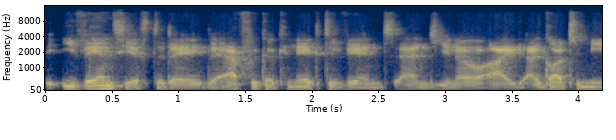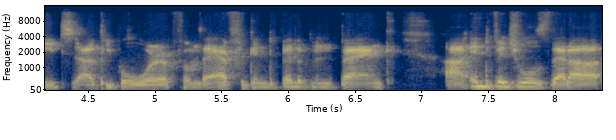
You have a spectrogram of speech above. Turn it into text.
events yesterday, the Africa Connect event, and you know I, I got to meet uh, people who from the African Development Bank, uh, individuals that are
